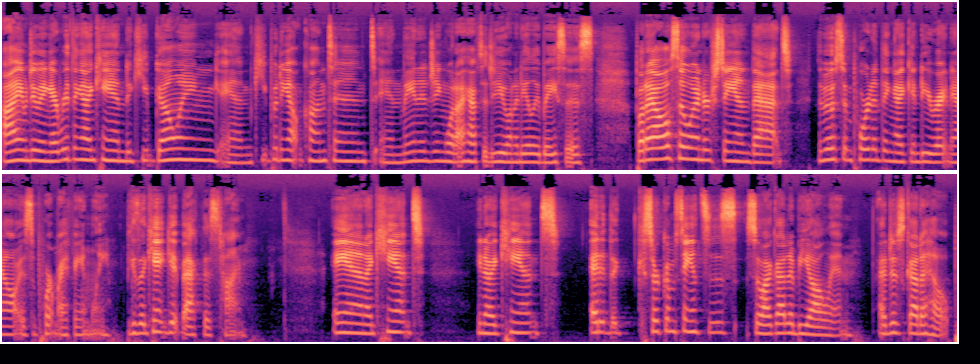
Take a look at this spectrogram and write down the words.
I am doing everything I can to keep going and keep putting out content and managing what I have to do on a daily basis. But I also understand that the most important thing I can do right now is support my family because I can't get back this time. And I can't, you know, I can't edit the circumstances. So I got to be all in. I just got to help.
